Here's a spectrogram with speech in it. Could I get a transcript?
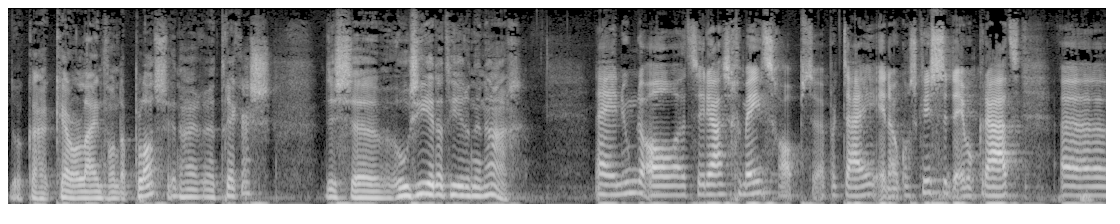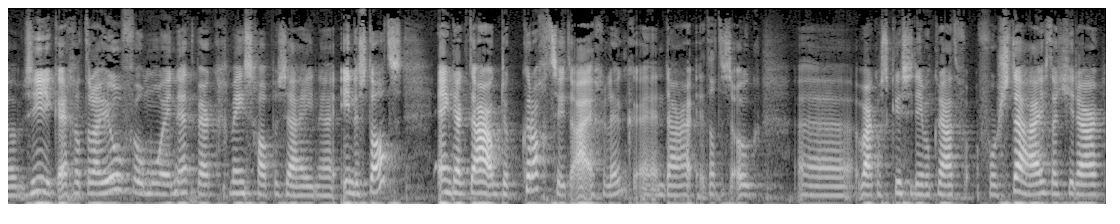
door Ca- Caroline van der Plas en haar trekkers. Dus eh, hoe zie je dat hier in Den Haag? Nee, je noemde al het CDA's gemeenschapspartij. En ook als christendemocraat eh, zie ik echt dat er heel veel mooie netwerkgemeenschappen zijn eh, in de stad. En ik denk daar ook de kracht zit eigenlijk. En daar, dat is ook waar ik als christendemocraat voor- sta, is dat je daar...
